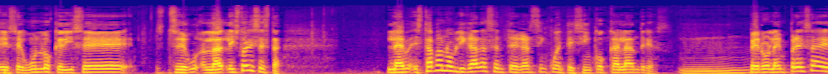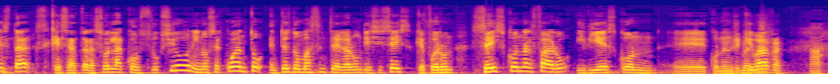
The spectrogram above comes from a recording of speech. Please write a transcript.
eh, según lo que dice, segu- la, la historia es esta. La- estaban obligadas a entregar 55 calandrias. Mm. Pero la empresa esta, que se atrasó en la construcción y no sé cuánto, entonces nomás entregaron 16, que fueron 6 con Alfaro y 10 con, eh, con Enrique Ibarra. Ah,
